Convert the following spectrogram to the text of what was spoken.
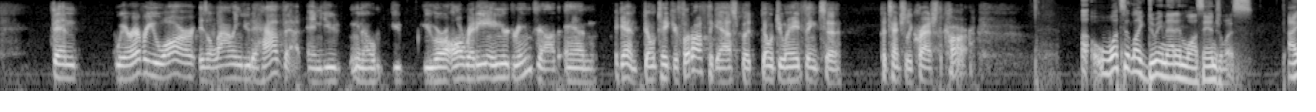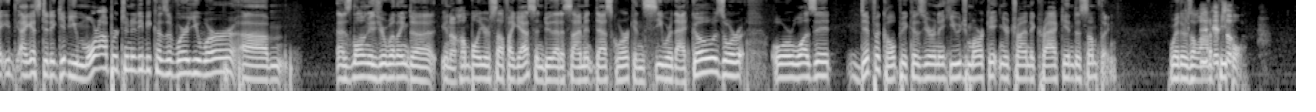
then wherever you are is allowing you to have that. And you, you know, you you are already in your dream job. And again, don't take your foot off the gas, but don't do anything to potentially crash the car. Uh, what's it like doing that in Los Angeles? I, I guess did it give you more opportunity because of where you were? Um, as long as you're willing to you know humble yourself, I guess, and do that assignment desk work and see where that goes, or or was it difficult because you're in a huge market and you're trying to crack into something where there's a lot of It's a- people?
